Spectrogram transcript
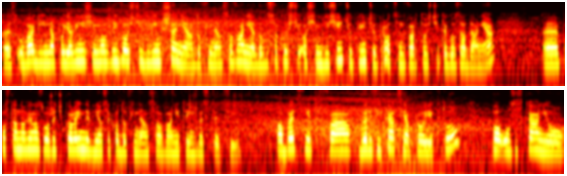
E, Z uwagi na pojawienie się możliwości zwiększenia dofinansowania do wysokości 85% wartości tego zadania, e, postanowiono złożyć kolejny wniosek o dofinansowanie tej inwestycji. Obecnie trwa weryfikacja projektu. Po uzyskaniu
